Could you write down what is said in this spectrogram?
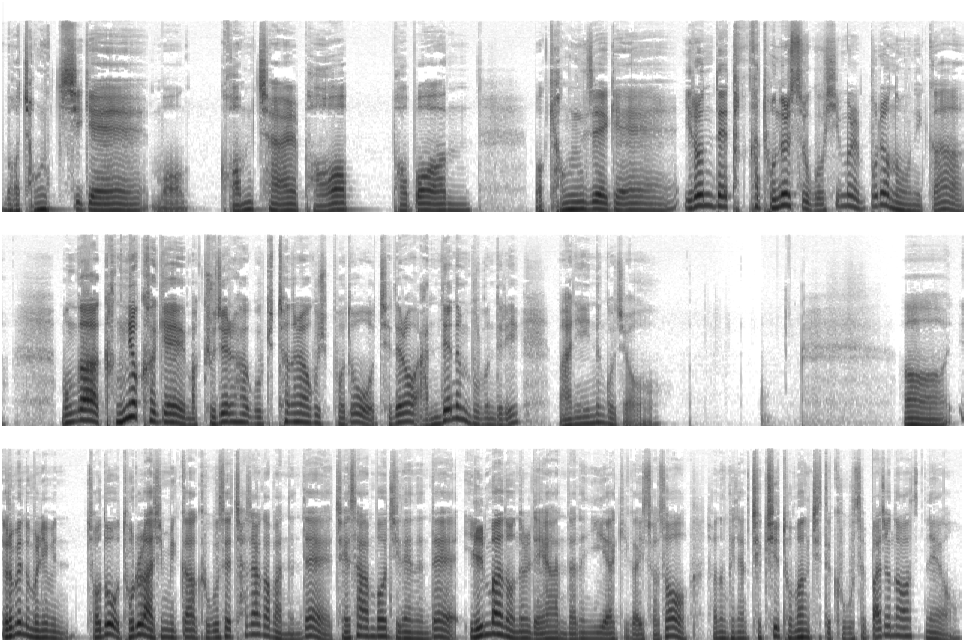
뭐 정치계, 뭐 검찰, 법, 법원, 뭐 경제계 이런 데 다 돈을 쓰고 힘을 뿌려 놓으니까 뭔가 강력하게 막 규제를 하고 규탄을 하고 싶어도 제대로 안 되는 부분들이 많이 있는 거죠. 어, 여러분도 물리면 저도 도를 아십니까? 그곳에 찾아가 봤는데 제사 한번 지내는데 1만 원을 내야 한다는 이야기가 있어서 저는 그냥 즉시 도망치듯 그곳을 빠져나왔네요.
